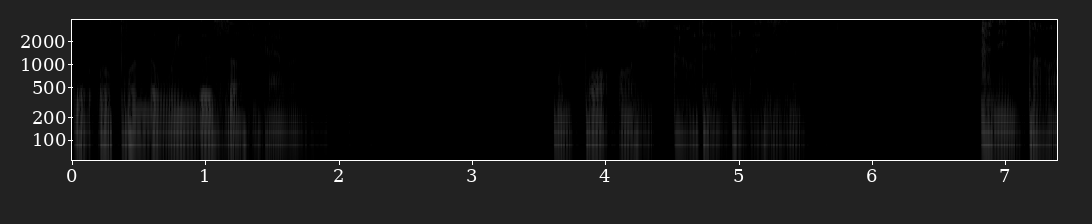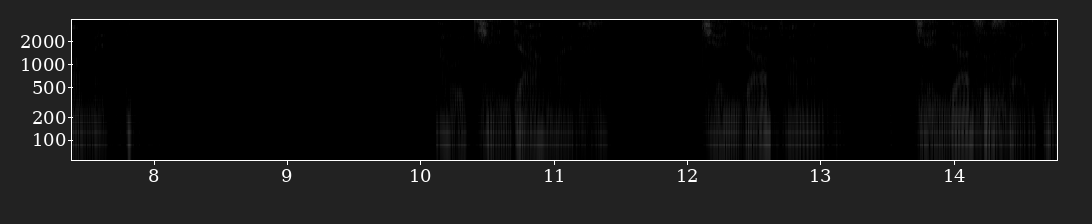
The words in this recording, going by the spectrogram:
to open the windows of heaven and pour us out a blessing, an empowerment that will change our lives, change our family, change our society.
